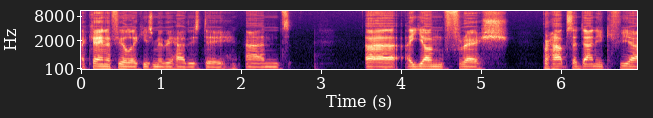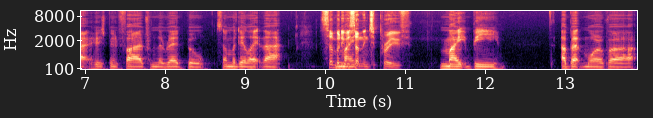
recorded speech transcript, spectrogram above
I kind of feel like he's maybe had his day, and uh, a young, fresh, perhaps a Danny Kvyat who's been fired from the Red Bull, somebody like that, somebody with something to prove. might be a bit more of a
